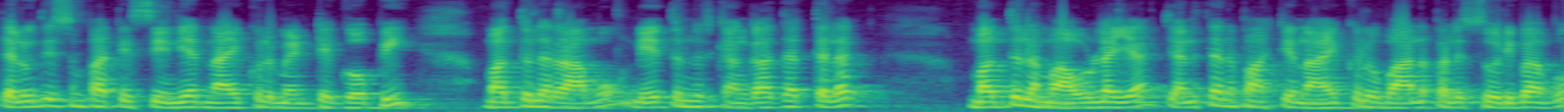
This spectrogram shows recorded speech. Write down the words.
తెలుగుదేశం పార్టీ సీనియర్ నాయకులు మెంటే గోపి మద్దుల రాము నేతునూరి గంగాధర్ తిలక్ మద్దుల మావుళ్ళయ్య జనసేన పార్టీ నాయకులు వానపల్లి సూరిబాబు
